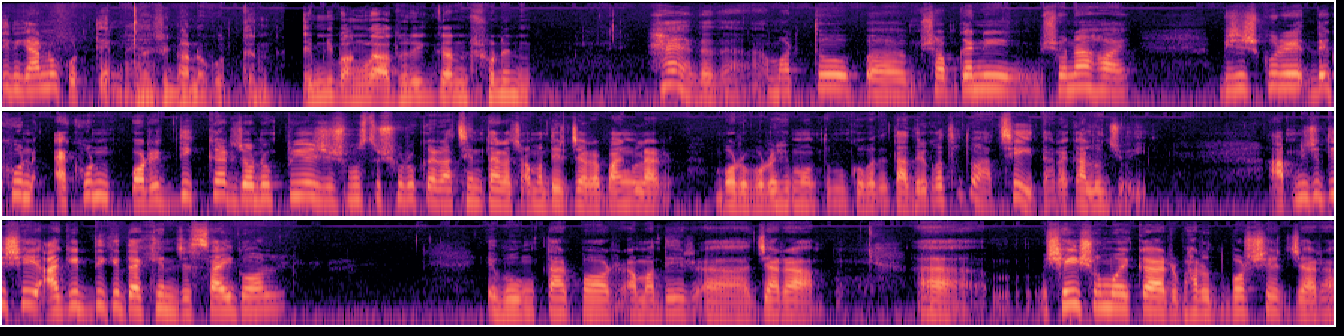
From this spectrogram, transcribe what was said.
তিনি গানও করতেন হ্যাঁ। হ্যাঁ, সে গানও করতেন। এমনি বাংলা আধুনিক গান শোনেন? হ্যাঁ দাদা আমার তো সব গানই শোনা হয়। বিশেষ করে দেখুন এখন পরের দিককার জনপ্রিয় যে সমস্ত সুরকার আছেন তারা আমাদের যারা বাংলার বড় বড় হেমন্ত মুখোপাধ্যায় তাদের কথা তো আছেই তারা কালোজয়ী আপনি যদি সেই আগের দিকে দেখেন যে সাইগল এবং তারপর আমাদের যারা সেই সময়কার ভারতবর্ষের যারা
